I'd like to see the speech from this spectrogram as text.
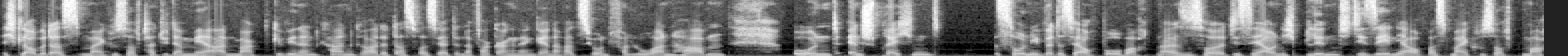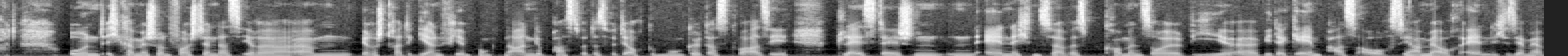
Ich glaube, dass Microsoft halt wieder mehr an Markt gewinnen kann, gerade das, was sie halt in der vergangenen Generation verloren haben. Und entsprechend Sony wird es ja auch beobachten. Also die sind ja auch nicht blind, die sehen ja auch, was Microsoft macht. Und ich kann mir schon vorstellen, dass ihre, ähm, ihre Strategie an vielen Punkten angepasst wird. Es wird ja auch gemunkelt, dass quasi PlayStation einen ähnlichen Service bekommen soll wie, äh, wie der Game Pass auch. Sie haben ja auch ähnliche. Sie haben ja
